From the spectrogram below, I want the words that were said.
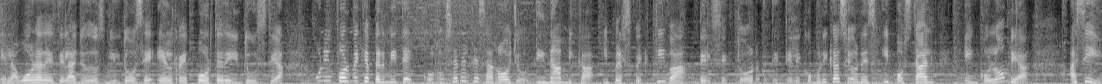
elabora desde el año 2012 el Reporte de Industria, un informe que permite conocer el desarrollo, dinámica y perspectiva del sector de telecomunicaciones y postal en Colombia, así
